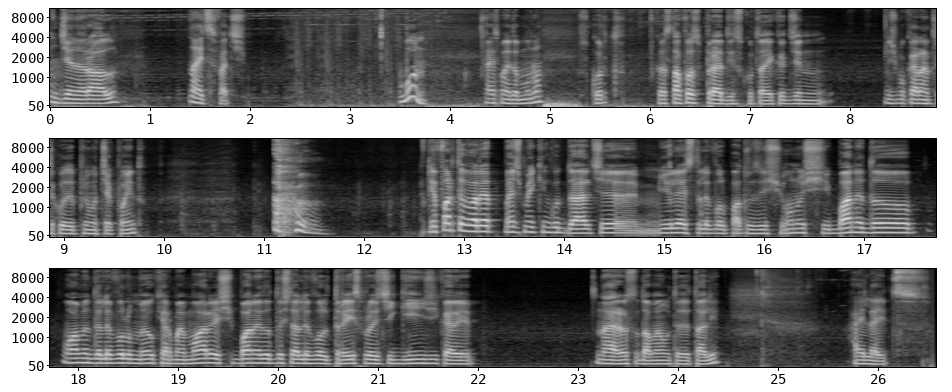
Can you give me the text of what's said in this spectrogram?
în general, n-ai să faci. Bun. Hai să mai dăm unul, scurt. Că asta a fost prea din scurt, adică gen... Nici măcar am trecut de primul checkpoint. e foarte variat matchmaking-ul, deoarece Iulia este level 41 și bane dă oameni de levelul meu chiar mai mare și bane dă de ăștia level 13 Genji care N-are rost să dau mai multe detalii. Highlights.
